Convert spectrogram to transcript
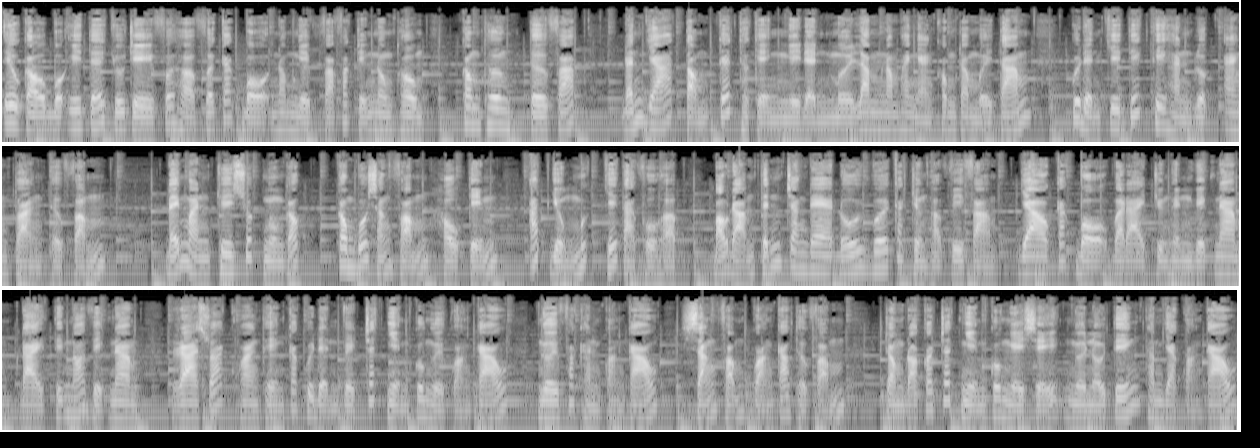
yêu cầu Bộ Y tế chủ trì phối hợp với các bộ Nông nghiệp và Phát triển Nông thôn, Công thương, Tư pháp, đánh giá tổng kết thực hiện Nghị định 15 năm 2018, quy định chi tiết thi hành luật an toàn thực phẩm, đẩy mạnh truy xuất nguồn gốc, công bố sản phẩm, hậu kiểm, áp dụng mức chế tài phù hợp, bảo đảm tính răn đe đối với các trường hợp vi phạm, giao các bộ và đài truyền hình Việt Nam, đài tiếng nói Việt Nam ra soát hoàn thiện các quy định về trách nhiệm của người quảng cáo, người phát hành quảng cáo, sản phẩm quảng cáo thực phẩm, trong đó có trách nhiệm của nghệ sĩ, người nổi tiếng tham gia quảng cáo,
